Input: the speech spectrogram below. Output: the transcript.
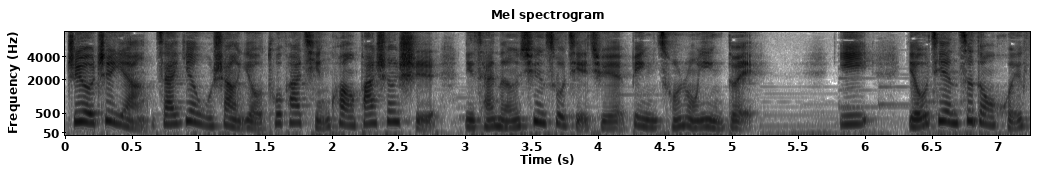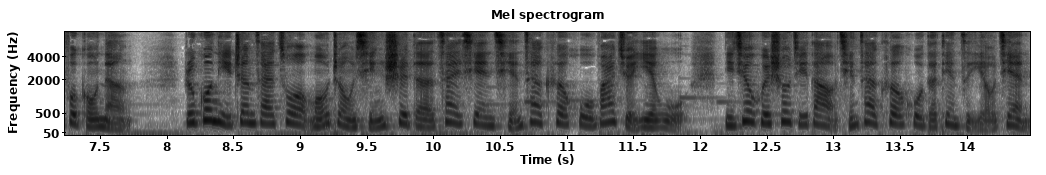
只有这样，在业务上有突发情况发生时，你才能迅速解决并从容应对。一、邮件自动回复功能。如果你正在做某种形式的在线潜在客户挖掘业务，你就会收集到潜在客户的电子邮件。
